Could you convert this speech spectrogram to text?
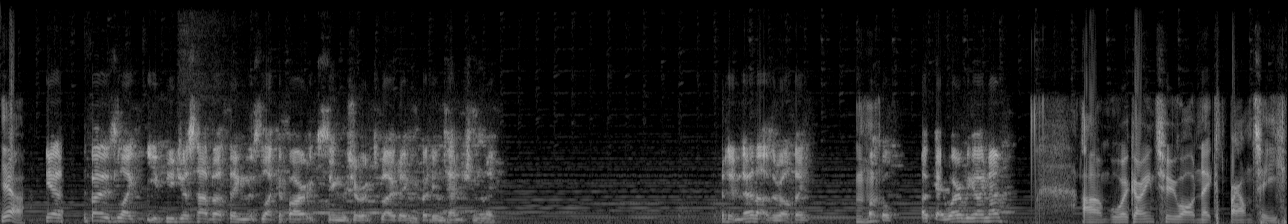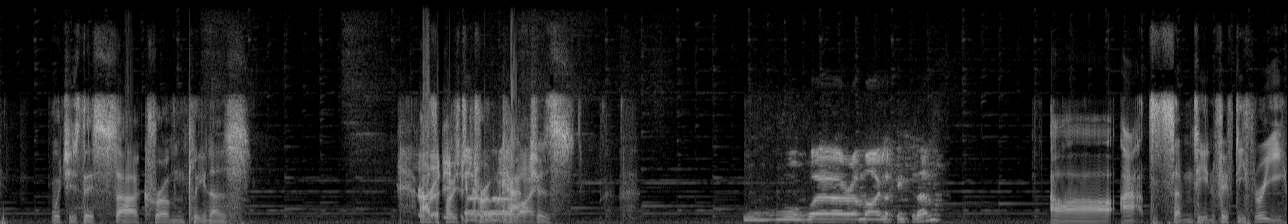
Yeah. Yeah, I suppose like if you just have a thing that's like a fire extinguisher exploding but intentionally. I didn't know that was a real thing. Mhm. Cool. Okay, where are we going now? Um, we're going to our next bounty, which is this uh, crumb cleaners, We're as opposed to to crumb uh, line. catchers. W- Where am I looking for them? Uh, at 1753,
